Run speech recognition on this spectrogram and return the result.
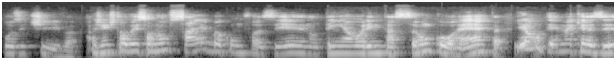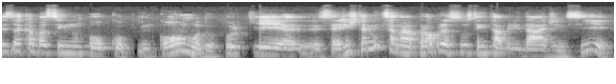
positiva. A gente talvez só não saiba como fazer, não tenha a orientação correta, e é um tema que às vezes acaba sendo um pouco incômodo, porque eh, se a gente também pensar na própria sustentabilidade em si,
